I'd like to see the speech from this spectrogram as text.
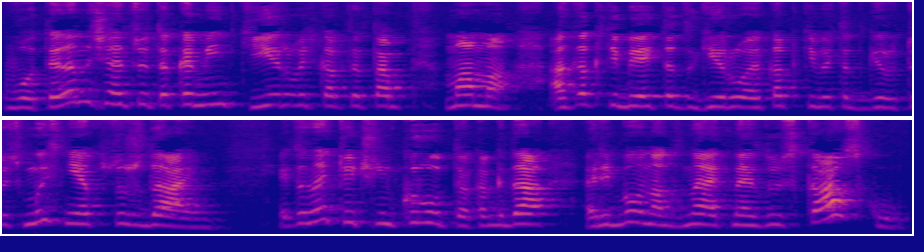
Вот, и она начинает все это комментировать, как-то там, мама, а как тебе этот герой, а как тебе этот герой? То есть мы с ней обсуждаем. Это, знаете, очень круто, когда ребенок знает наизусть сказку,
